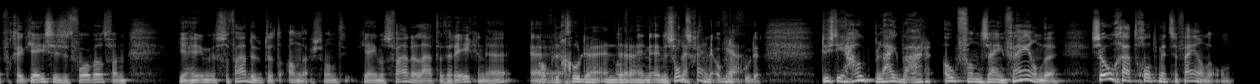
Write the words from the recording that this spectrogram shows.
geeft Jezus het voorbeeld van... je hemelse vader doet dat anders. Want je hemelse vader laat het regenen... eh, Over de goede en de, en, en de zon schijnen over Ja. de goede. Dus die houdt blijkbaar ook van zijn vijanden. Zo gaat God met zijn vijanden om.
